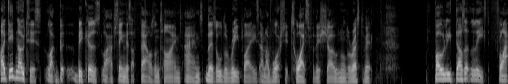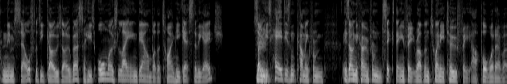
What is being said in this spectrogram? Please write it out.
I did notice, like, b- because like I've seen this a thousand times, and there's all the replays, and I've watched it twice for this show and all the rest of it. Foley does at least flatten himself as he goes over, so he's almost laying down by the time he gets to the edge. So his head isn't coming from, is only coming from 16 feet rather than 22 feet up or whatever.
